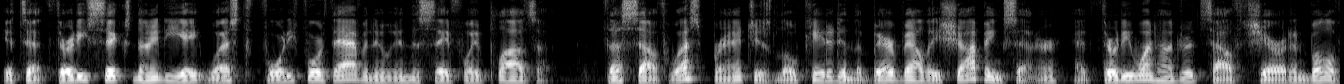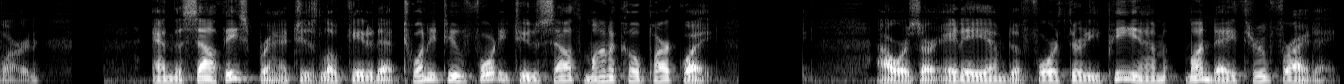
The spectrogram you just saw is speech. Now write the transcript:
it's at 3698 West 44th Avenue in the Safeway Plaza. The southwest branch is located in the Bear Valley Shopping Center at 3100 South Sheridan Boulevard, and the southeast branch is located at 2242 South Monaco Parkway. Hours are 8 a.m. to 4:30 p.m. Monday through Friday.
